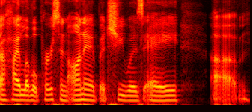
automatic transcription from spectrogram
a high level person on it but she was a um,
